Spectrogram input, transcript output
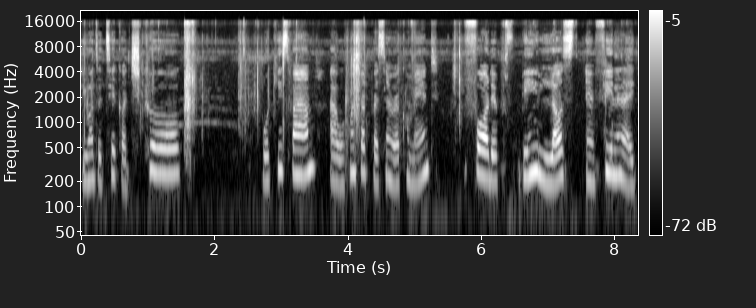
you want to take a stroll Wookie's farm I will 100% recommend for the being lost and feeling like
